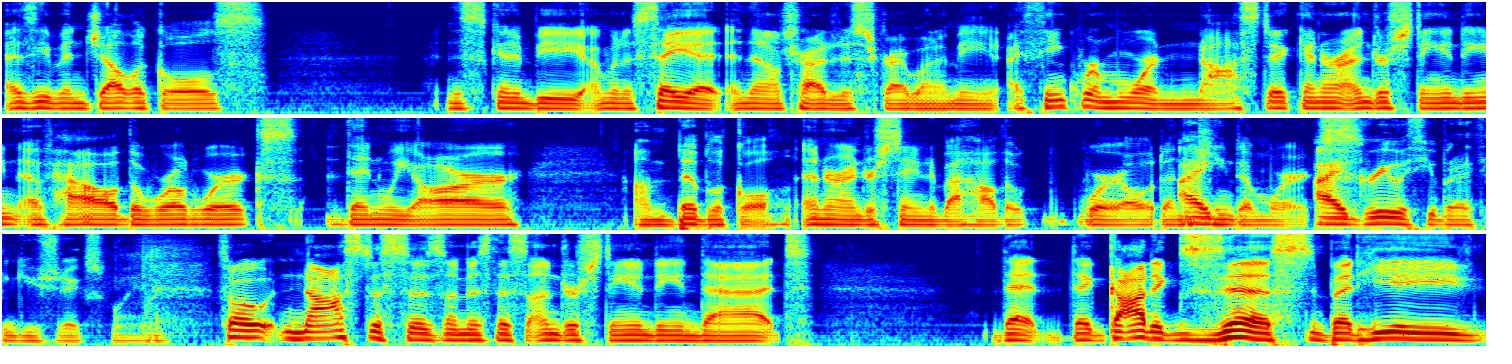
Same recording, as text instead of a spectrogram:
as evangelicals and this is going to be I'm going to say it and then I'll try to describe what I mean. I think we're more gnostic in our understanding of how the world works than we are um, biblical in our understanding about how the world and the I- kingdom works. I agree with you, but I think you should explain. So Gnosticism is this understanding that that that God exists, but He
